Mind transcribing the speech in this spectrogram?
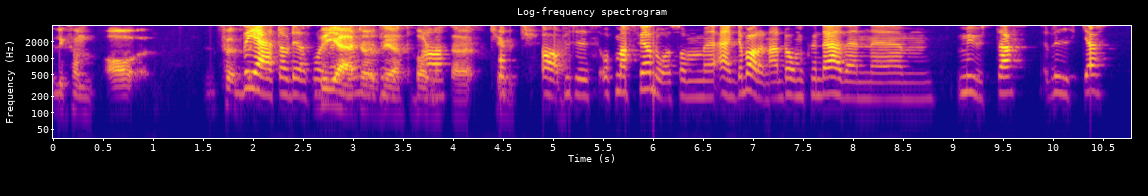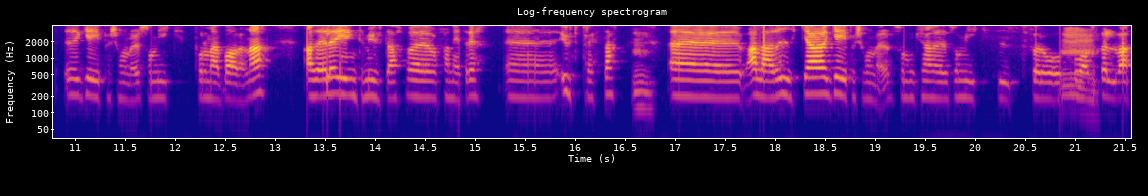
liksom, ja, för, begärt av deras borgmästare. begärt av Precis. deras Ja. borgmästare Kuk. Ja precis och maffian då som ägde barerna de kunde även ehm, muta rika eh, gaypersoner som gick på de här barerna. Alltså, eller inte muta, eh, vad fan heter det? Eh, utpressa. Mm. Eh, alla rika gaypersoner som, kan, som gick dit för att få Mm. vara sig själva.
